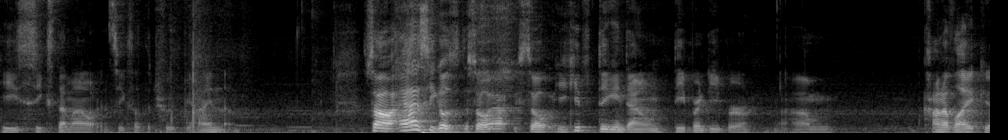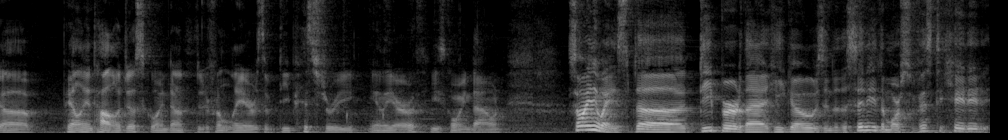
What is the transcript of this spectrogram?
he seeks them out and seeks out the truth behind them. So as he goes, so so he keeps digging down deeper and deeper, um, kind of like a paleontologist going down to the different layers of deep history in the earth. He's going down. So, anyways, the deeper that he goes into the city, the more sophisticated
